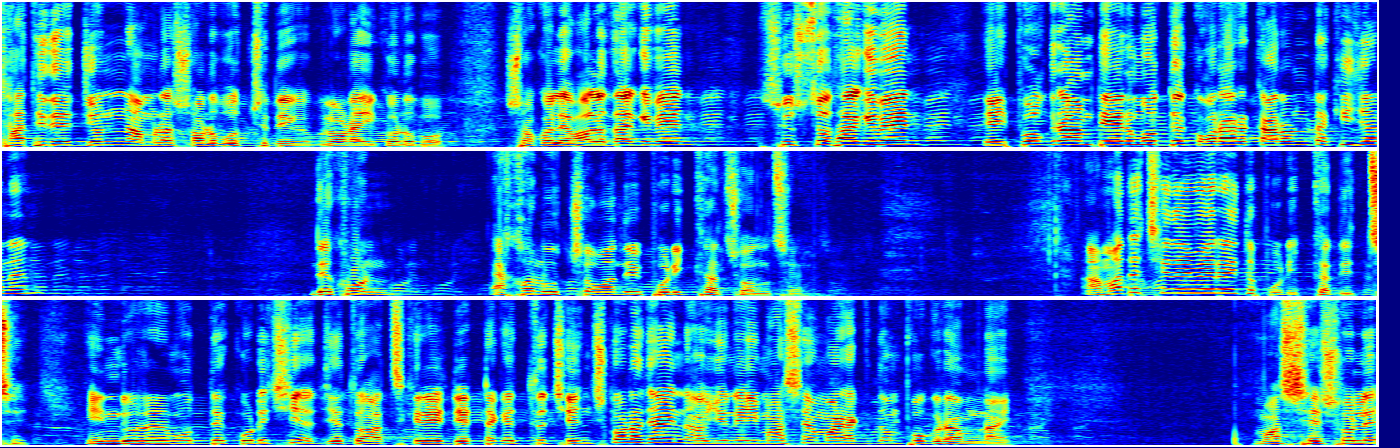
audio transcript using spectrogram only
সাথীদের জন্য আমরা সর্বোচ্চ লড়াই করব। সকলে ভালো থাকবেন, সুস্থ থাকবেন। এই প্রোগ্রামটা এর মধ্যে করার কারণটা কি জানেন? দেখুন, এখন উচ্চ মাধ্যমিক পরীক্ষা চলছে। আমাদের ছেলেমেয়েরাই তো পরীক্ষা দিচ্ছে। ইনডোরের মধ্যে করেছি আর যেহেতু আজকের এই ডেটটাকে তো চেঞ্জ করা যায় না, ওই জন্য এই মাসে আমার একদম প্রোগ্রাম নাই। মাস শেষ হলে,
